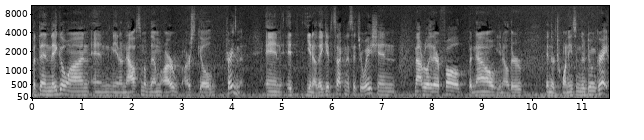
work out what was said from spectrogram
But then they go on, and you know now some of them are are skilled tradesmen, and it you know they get stuck in a situation, not really their fault, but now you know they're in their 20s and they're doing great.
